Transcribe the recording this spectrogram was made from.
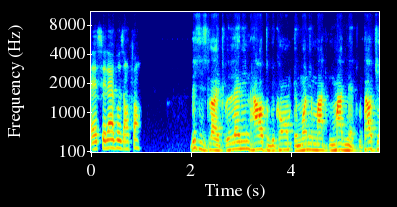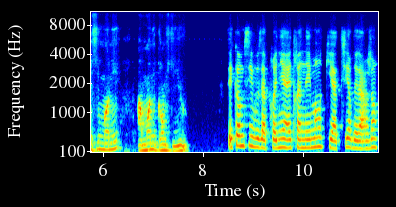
euh, cela à vos enfants. This is like learning how to become a money mag- magnet without chasing money, and money comes to you. C'est comme si vous appreniez à être un aimant qui attire de l'argent.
